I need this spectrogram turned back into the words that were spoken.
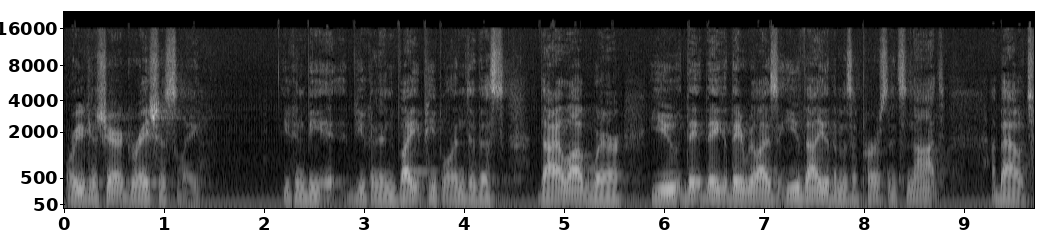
or you can share it graciously. You can, be, you can invite people into this dialogue where you, they, they, they realize that you value them as a person. It's not about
